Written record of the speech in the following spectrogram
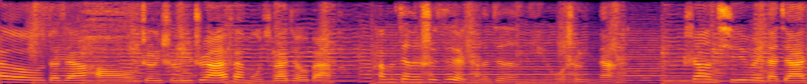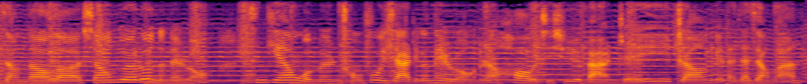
Hello，大家好，这里是荔枝 FM 七八九八，看不见的世界，看得见的你，我是李娜。上期为大家讲到了相对论的内容，今天我们重复一下这个内容，然后继续把这一章给大家讲完。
